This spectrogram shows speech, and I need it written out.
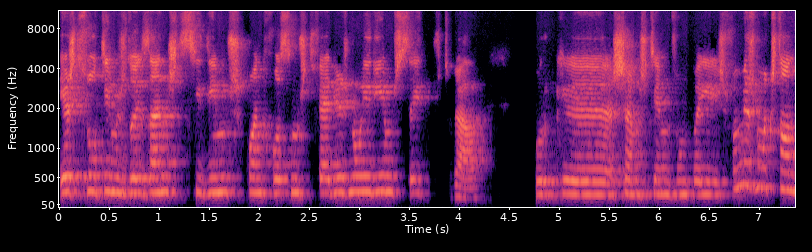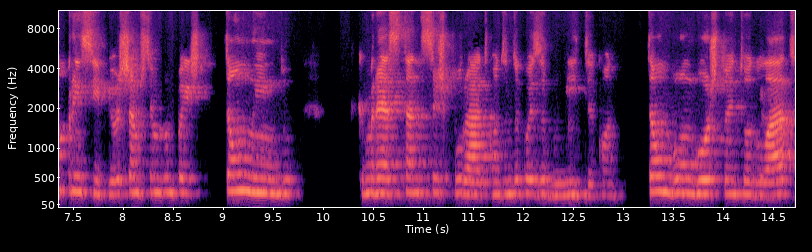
estes últimos dois anos decidimos quando fôssemos de férias não iríamos sair de Portugal, porque achamos que temos um país, foi mesmo uma questão de princípio, achamos que temos um país tão lindo que merece tanto ser explorado, com tanta coisa bonita, com tão bom gosto em todo lado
